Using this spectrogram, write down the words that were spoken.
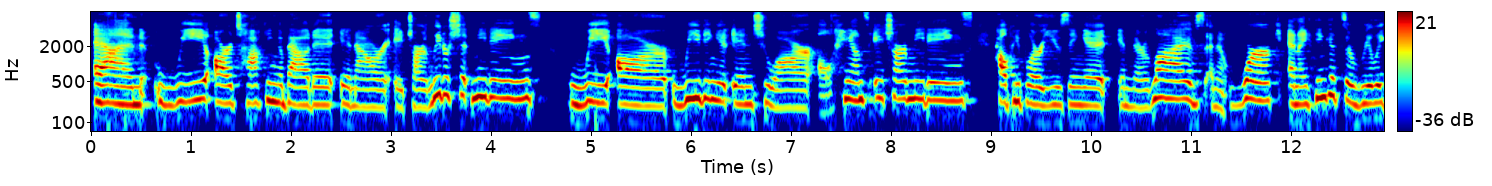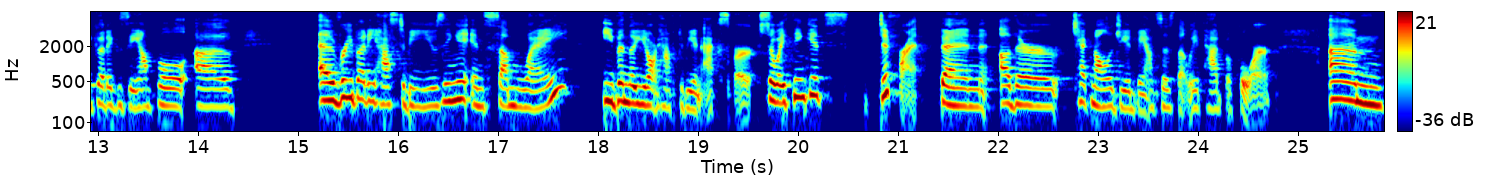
and we are talking about it in our HR leadership meetings. We are weaving it into our all hands HR meetings, how people are using it in their lives and at work. And I think it's a really good example of everybody has to be using it in some way, even though you don't have to be an expert. So I think it's different than other technology advances that we've had before. Um,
